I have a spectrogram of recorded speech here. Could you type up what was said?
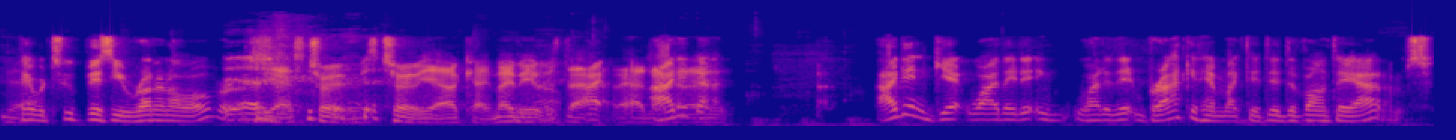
yeah. they were too busy running all over Yeah. us. yeah, it's true. It's true. Yeah, okay, maybe it was that. I- had I like did not. Uh, I didn't get why they didn't why they didn't bracket him like they did Davante Adams.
